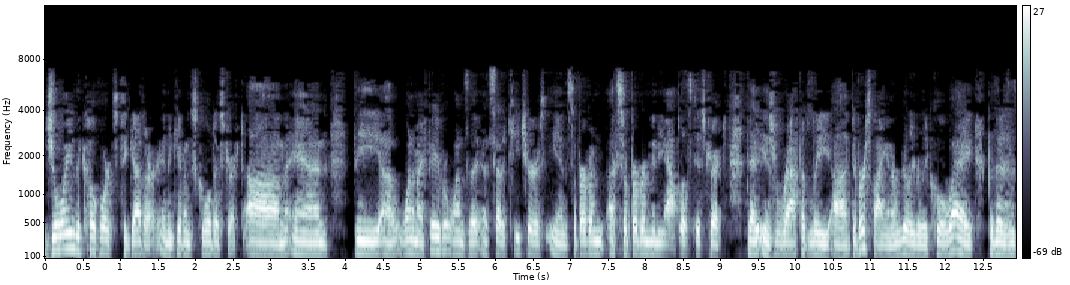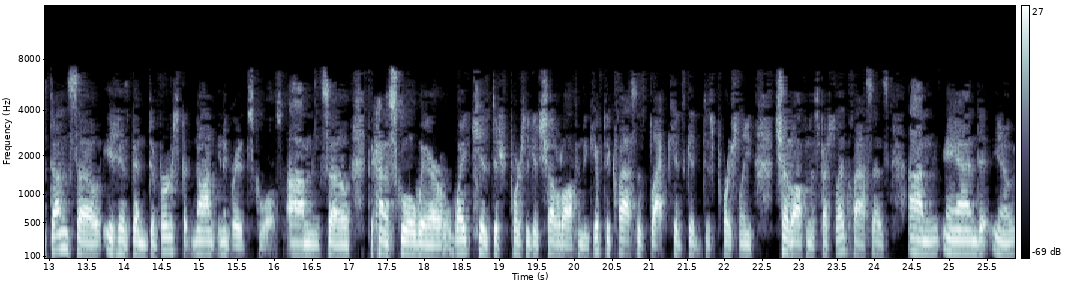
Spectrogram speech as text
join the cohorts together in a given school district. Um, and the uh, one of my favorite ones, a set of teachers in suburban a suburban Minneapolis district that is rapidly uh, diversifying in a really really cool way. But that has done so, it has been diverse but non-integrated schools. Um, so the kind of school where white kids disproportionately get shuttled off into gifted classes, black kids get disproportionately shuttled off into special ed classes, um, and you know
